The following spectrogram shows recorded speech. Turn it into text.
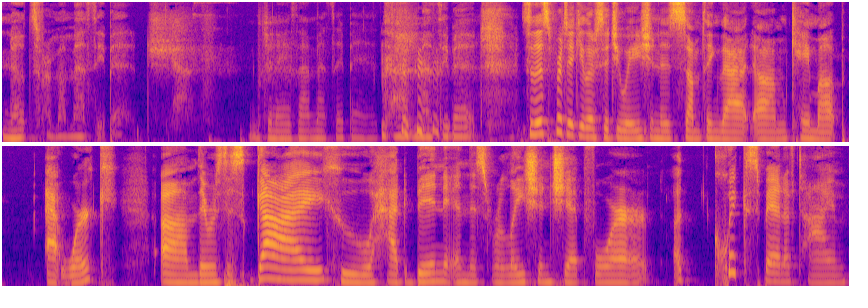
notes from a messy bitch. Yes. Janae's that messy bitch. God, messy bitch. So this particular situation is something that um, came up at work. Um, there was this guy who had been in this relationship for a quick span of time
